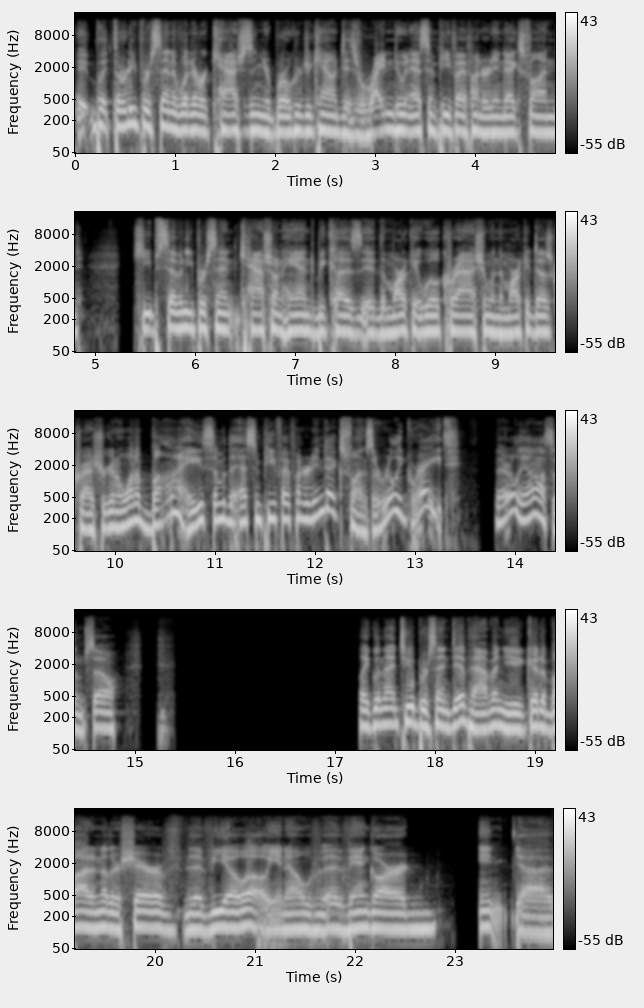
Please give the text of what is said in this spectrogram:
Put 30% of whatever cash is in your brokerage account just right into an S&P 500 index fund. Keep 70% cash on hand because the market will crash and when the market does crash, you're going to want to buy some of the S&P 500 index funds. They're really great. They're really awesome. So, like when that 2% dip happened, you could have bought another share of the VOO, you know, Vanguard, in, uh,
